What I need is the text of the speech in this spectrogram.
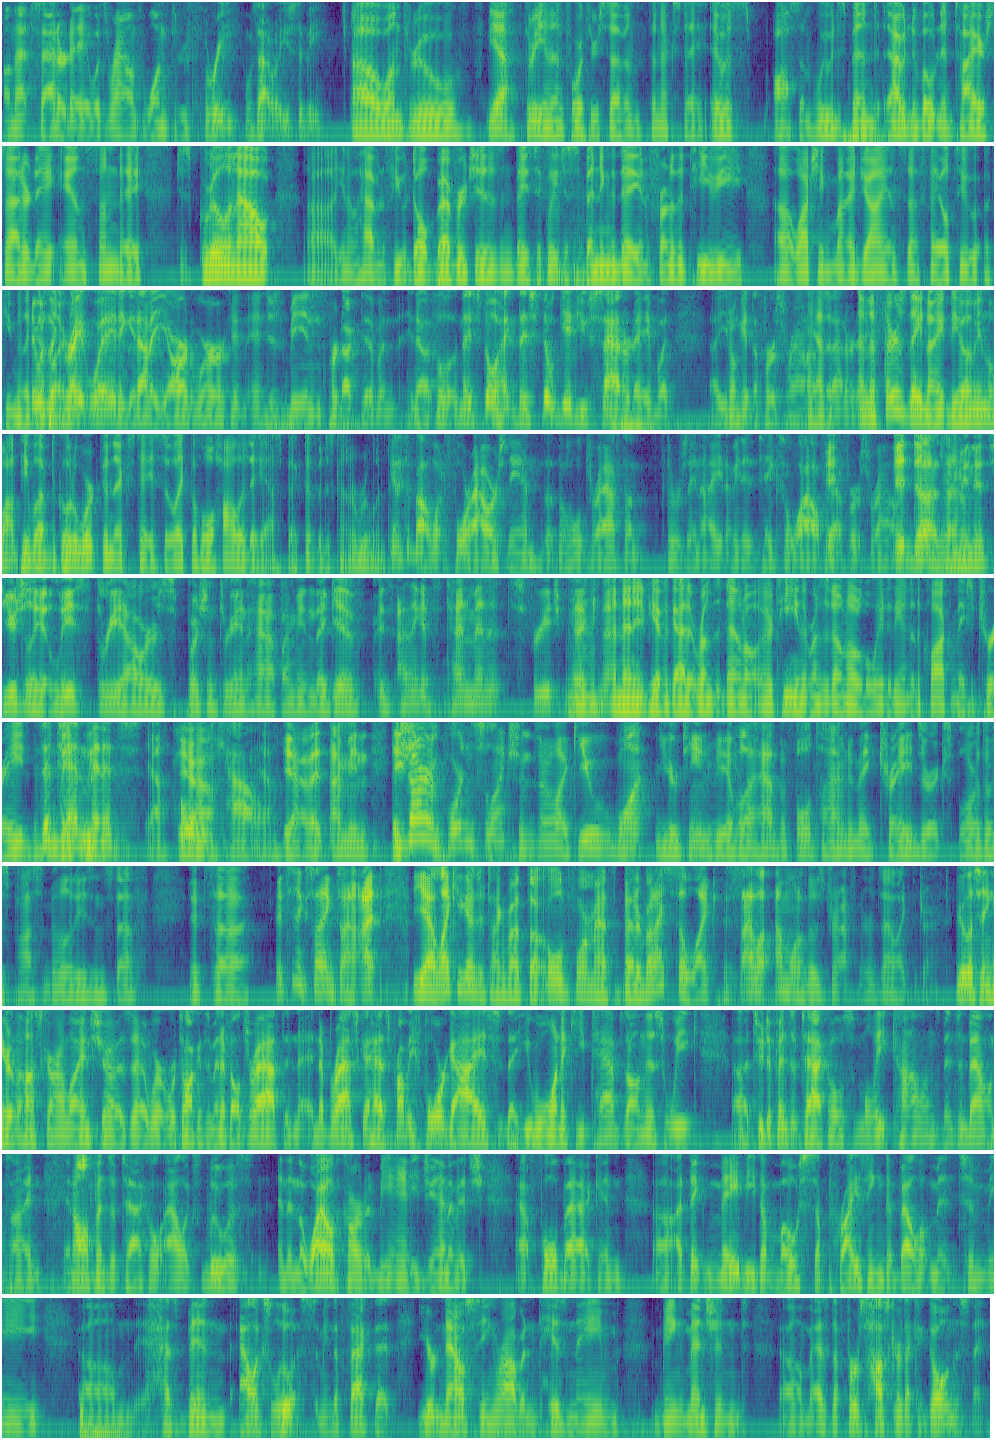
on that Saturday it was rounds one through three. Was that what it used to be? Uh, one through yeah, three, and then four through seven the next day. It was awesome. We would spend, I would devote an entire Saturday and Sunday just grilling out, uh, you know, having a few adult beverages, and basically just spending the day in front of the TV uh, watching my Giants uh, fail to accumulate. It was players. a great way to get out of yard work and, and just being productive. And you know, it's a, they still they still give you Saturday, but uh, you don't get the first round yeah, on the, Saturday. And the Thursday night deal, I mean, a lot of people have to go to work the next day, so like the whole holiday aspect of it is kind of ruined. And it's about what four hours, Dan, the, the whole draft on Thursday night. I mean, it takes a while for it, that first round. It does. Yeah. I mean, it's usually at least three hours, pushing three and a half. I mean, they give. Is I think it's ten minutes for each pick. Mm-hmm. And then if you have a guy that runs it down, all, or a team that runs it down all the way to the end of the clock and makes a trade, Is it ten minutes? Yeah. Holy Yeah. cow! Yeah. yeah, that, I mean, They these sh- are important selections, though. Like you want your team to be able to have the full time to make trades or explore those possibilities and stuff. It's uh. It's an exciting time. I yeah, like you guys are talking about, the old format's better, but I still like this. I I'm one of those draft nerds. I like the draft. You're listening here to the Husker Online Show as uh, we're, we're talking some NFL draft, and, and Nebraska has probably four guys that you want to keep tabs on this week. Uh, two defensive tackles, Maliek Collins, Vincent Valentine, an offensive tackle, Alex Lewis, and then the wild card would be Andy Janovich at fullback. And uh, I think maybe the most surprising development to me um, has been Alex Lewis. I mean, the fact that you're now seeing Robin, his name being mentioned um, as the first Husker that could go in this thing.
